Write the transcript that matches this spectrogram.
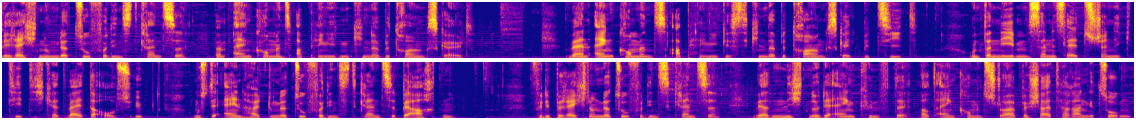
Berechnung der Zuverdienstgrenze beim einkommensabhängigen Kinderbetreuungsgeld. Wer ein einkommensabhängiges Kinderbetreuungsgeld bezieht und daneben seine selbstständige Tätigkeit weiter ausübt, muss die Einhaltung der Zuverdienstgrenze beachten. Für die Berechnung der Zuverdienstgrenze werden nicht nur die Einkünfte laut Einkommenssteuerbescheid herangezogen,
